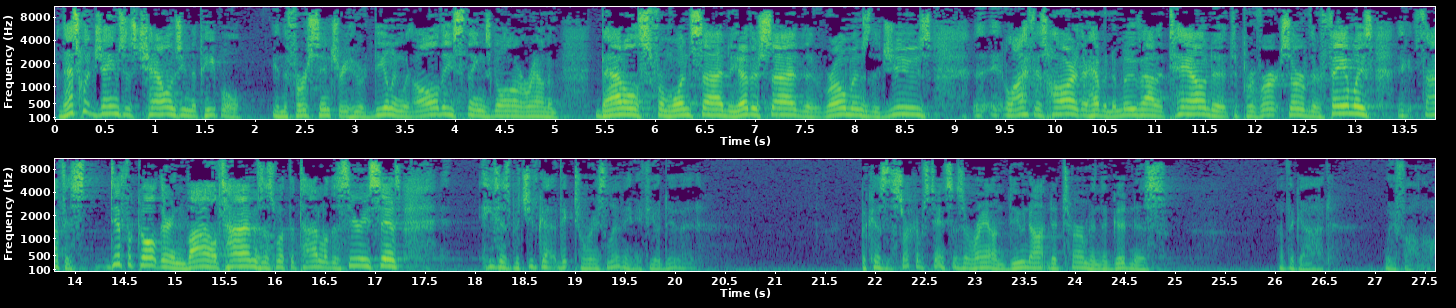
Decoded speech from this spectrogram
And that's what James is challenging the people in the first century who are dealing with all these things going on around them. Battles from one side to the other side, the Romans, the Jews. Life is hard. They're having to move out of town to, to pervert, serve their families. Life is difficult. They're in vile times, is what the title of the series says. He says, but you've got victorious living if you'll do it. Because the circumstances around do not determine the goodness of the God we follow.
